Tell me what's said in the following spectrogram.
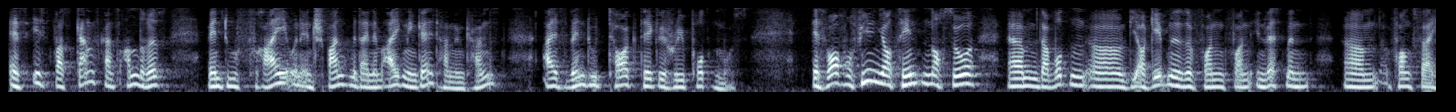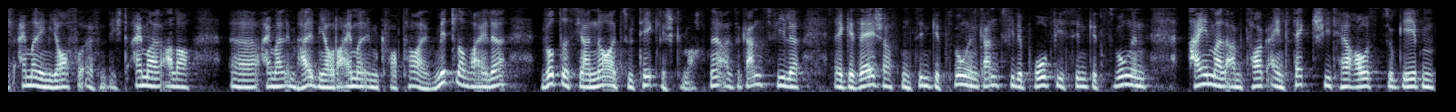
es ist was ganz, ganz anderes, wenn du frei und entspannt mit deinem eigenen Geld handeln kannst, als wenn du tagtäglich reporten musst. Es war vor vielen Jahrzehnten noch so, ähm, da wurden äh, die Ergebnisse von, von Investmentfonds ähm, vielleicht einmal im Jahr veröffentlicht, einmal aller, einmal im halben Jahr oder einmal im Quartal. Mittlerweile wird das ja nahezu täglich gemacht. Ne? Also ganz viele äh, Gesellschaften sind gezwungen, ganz viele Profis sind gezwungen, einmal am Tag ein Factsheet herauszugeben,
